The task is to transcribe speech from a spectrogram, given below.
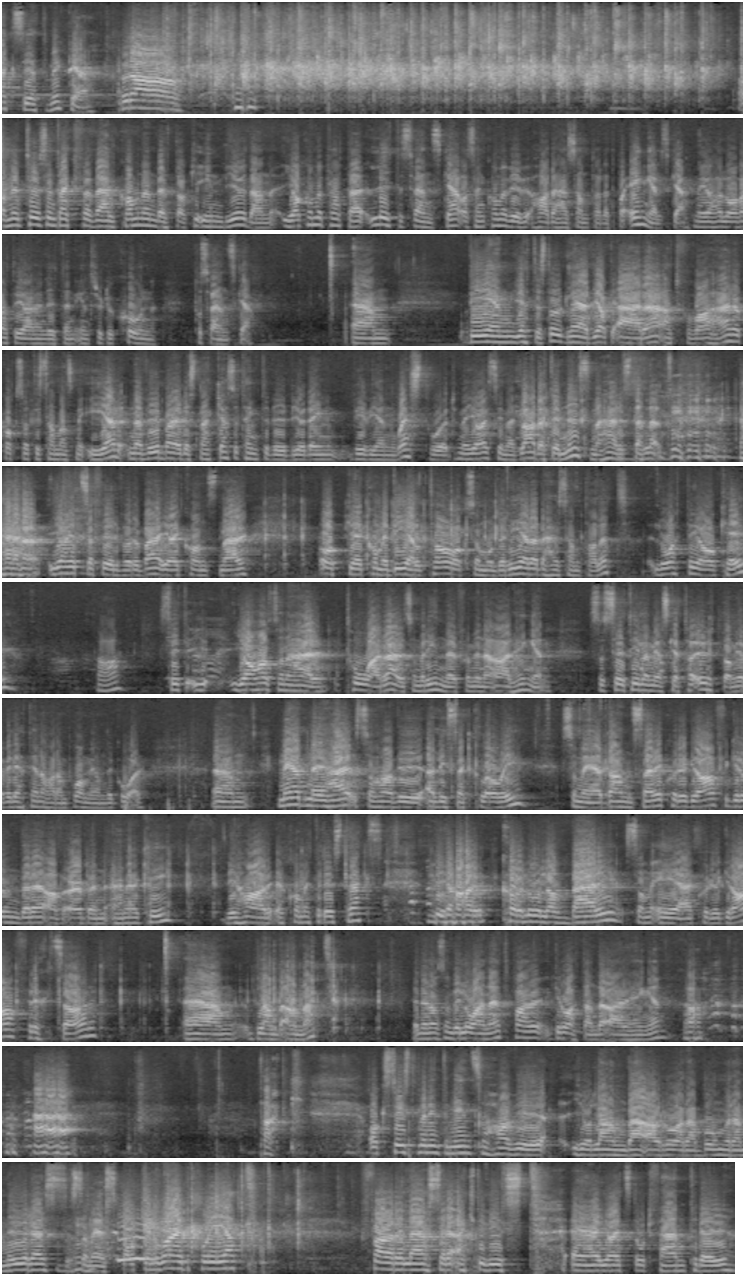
Tack så jättemycket. Hurra! Ja, men tusen tack för välkomnandet och inbjudan. Jag kommer prata lite svenska och sen kommer vi ha det här samtalet på engelska. Men jag har lovat att göra en liten introduktion på svenska. Um, det är en jättestor glädje och ära att få vara här och också tillsammans med er. När vi började snacka så tänkte vi bjuda in Vivian Westwood, men jag är så himla glad att det är ni som är här istället. jag heter Safir Vuruba, jag är konstnär och eh, kommer delta och också moderera det här samtalet. Låter jag okej? Okay? Ja. Jag har såna här tårar som rinner från mina örhängen. Så säg till om jag ska ta ut dem. Jag vill jättegärna ha dem på mig om det går. Med mig här så har vi Alissa Chloe som är dansare, koreograf, grundare av Urban Anarchy. Vi har, jag kommer till dig strax, vi har Karl-Olof Berg som är koreograf, regissör, eh, bland annat. Är det någon som vill låna ett par gråtande örhängen? Ja. Tack. Och sist men inte minst så har vi Yolanda Aurora Boom Ramirez som är spoken word-poet föreläsare, aktivist. Eh, jag är ett stort fan till dig.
